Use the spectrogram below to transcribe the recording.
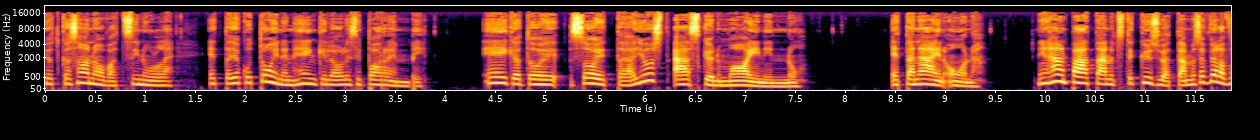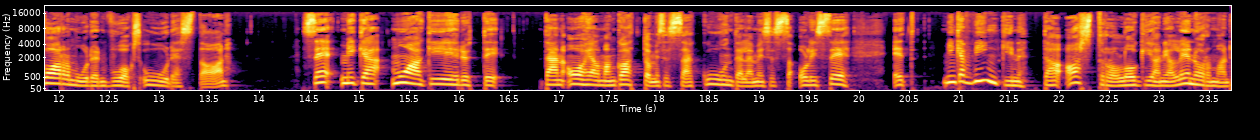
jotka sanovat sinulle, että joku toinen henkilö olisi parempi? Eikö toi soittaja just äsken maininnut, että näin on? Niin hän päättää nyt sitten kysyä tämmöisen vielä varmuuden vuoksi uudestaan. Se, mikä mua kiihdytti tämän ohjelman kattomisessa ja kuuntelemisessa, oli se, että minkä vinkin tämä astrologian ja Lenormand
